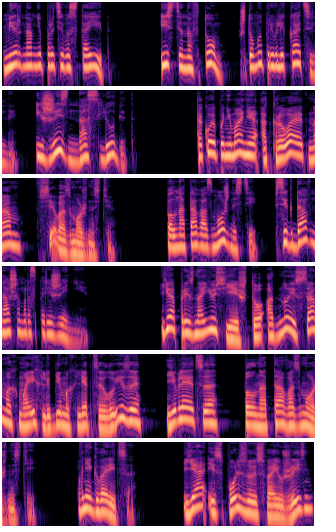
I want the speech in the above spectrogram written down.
Мир нам не противостоит, Истина в том, что мы привлекательны, и жизнь нас любит. Такое понимание открывает нам все возможности. Полнота возможностей всегда в нашем распоряжении. Я признаюсь ей, что одной из самых моих любимых лекций Луизы является «полнота возможностей». В ней говорится «Я использую свою жизнь,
